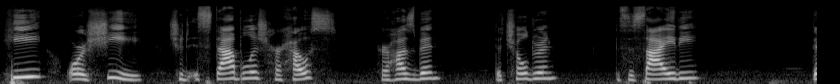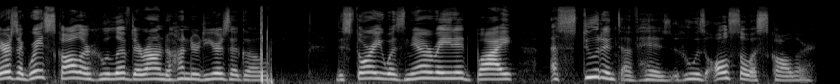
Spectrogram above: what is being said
He or she should establish her house, her husband, the children, the society. There's a great scholar who lived around a 100 years ago. The story was narrated by a student of his who was also a scholar.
